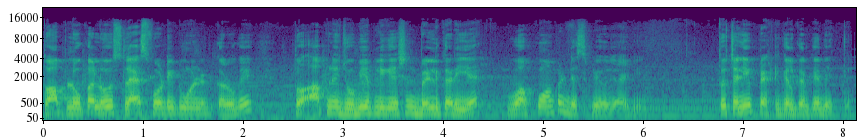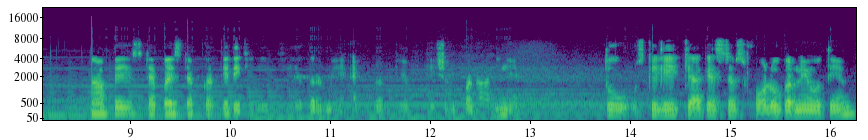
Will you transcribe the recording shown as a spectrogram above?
तो आप लोकल होस्ट स्लैश फोर्टी करोगे तो आपने जो भी एप्लीकेशन बिल्ड करी है, वो आपको वहाँ पर डिस्प्ले हो जाएगी। तो चलिए प्रैक्टिकल करके देखते हैं। यहाँ पे स्टेप बाय स्टेप करके देखेंगे कि अगर हमें एंड्रॉइड की एप्लीकेशन बनानी है तो उसके लिए क्या क्या स्टेप्स फॉलो करने होते हैं,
